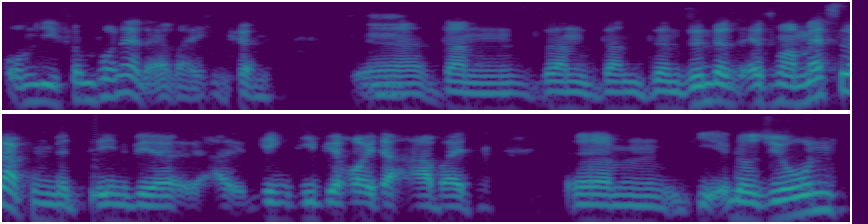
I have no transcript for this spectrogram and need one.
um die 500 erreichen können. Äh, mhm. dann, dann, dann, dann sind das erstmal Messlatten, mit denen wir, äh, gegen die wir heute arbeiten. Ähm, die Illusion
